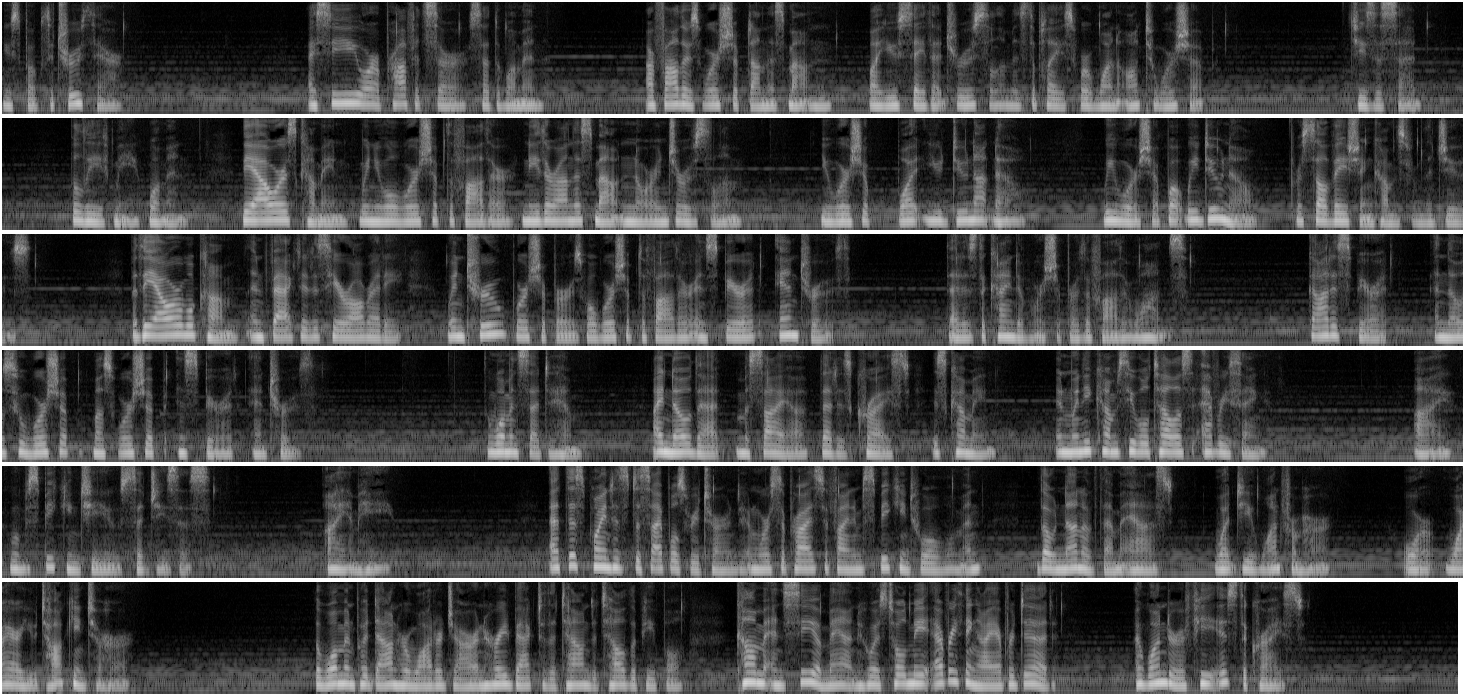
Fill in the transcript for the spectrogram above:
You spoke the truth there. I see you are a prophet, sir, said the woman. Our fathers worshipped on this mountain, while you say that Jerusalem is the place where one ought to worship. Jesus said, Believe me, woman. The hour is coming when you will worship the Father neither on this mountain nor in Jerusalem. You worship what you do not know. We worship what we do know, for salvation comes from the Jews. But the hour will come, in fact, it is here already, when true worshippers will worship the Father in spirit and truth. That is the kind of worshiper the Father wants. God is spirit, and those who worship must worship in spirit and truth. The woman said to him, I know that Messiah, that is Christ, is coming, and when he comes, he will tell us everything. I, who am speaking to you, said Jesus. I am he. At this point, his disciples returned and were surprised to find him speaking to a woman, though none of them asked, What do you want from her? Or Why are you talking to her? The woman put down her water jar and hurried back to the town to tell the people, Come and see a man who has told me everything I ever did. I wonder if he is the Christ.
